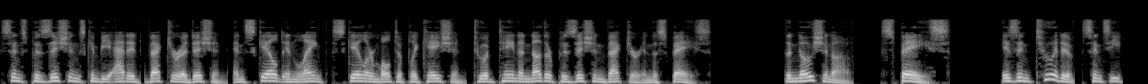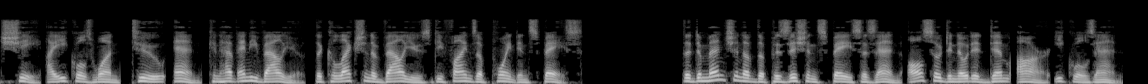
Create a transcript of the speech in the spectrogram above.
since positions can be added vector addition and scaled in length scalar multiplication to obtain another position vector in the space. The notion of «space» is intuitive, since each xi i equals 1, 2, n can have any value, the collection of values defines a point in space. The dimension of the position space is n also denoted dim r equals n.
